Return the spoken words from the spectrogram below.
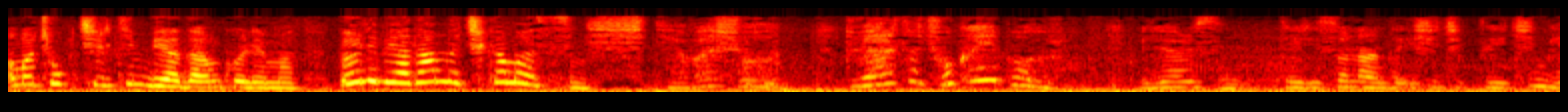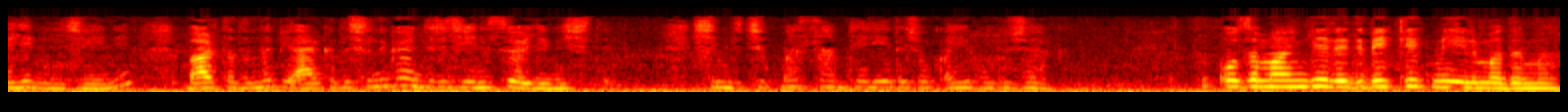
Ama çok çirkin bir adam Coleman. Böyle bir adamla çıkamazsın. Şşt yavaş ol. Duyarsa çok ayıp olur. Biliyorsun Terry son anda işi çıktığı için gelemeyeceğini... Bart adında bir arkadaşını göndereceğini söylemişti. Şimdi çıkmazsam Terry'e de çok ayıp olacak. O zaman gel hadi bekletmeyelim adamı.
